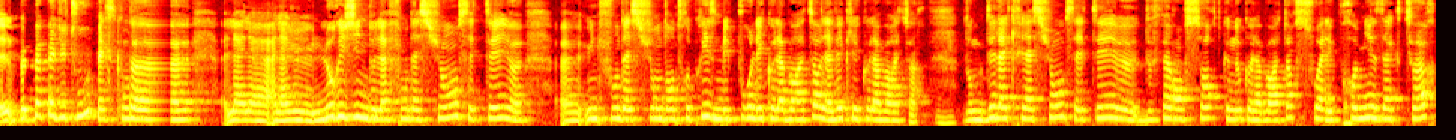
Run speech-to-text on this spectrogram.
Euh, pas, du tout, parce que euh, l'origine de la fondation, c'était euh, une fondation d'entreprise, mais pour les collaborateurs et avec les collaborateurs. Mmh. Donc dès la création, c'était de faire en sorte que nos collaborateurs soient les premiers acteurs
